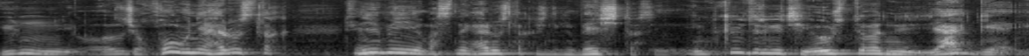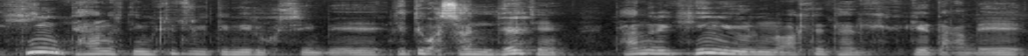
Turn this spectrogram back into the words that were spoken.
Ер нь хувь хүний хариуцлага нийгмийн бас нэг хариуцлага гэж нэг юм бас энэ. инфлюенсер гэж өөрсдөө яг хин та нарт инфлюенсер гэдэг нэр өгсөн юм бэ? гэдэг бас сонь тий. Тийм. Та нарыг хин ер нь олонний танил гээд байгаа юм бэ?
